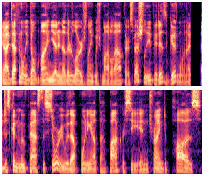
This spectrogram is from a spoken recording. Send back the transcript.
You know, I definitely don't mind yet another large language model out there, especially if it is a good one. I, I just couldn't move past the story without pointing out the hypocrisy in trying to pause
